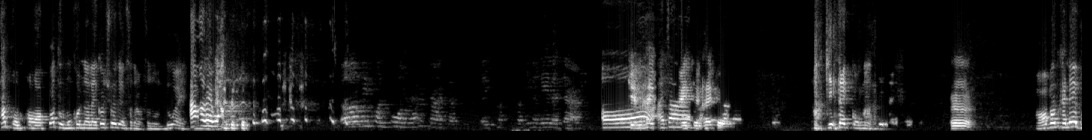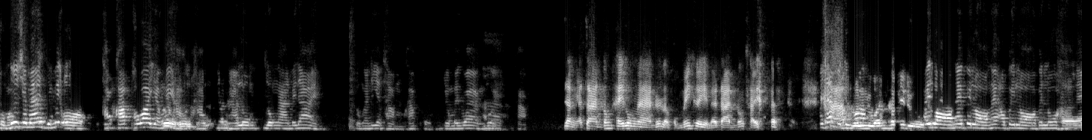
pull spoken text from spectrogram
ถ้าผมออกวัตถุมงคลอะไรก็ช่วยกันสนับสนุนด้วยเอาอะไรวะเออมีคนทวงว่าอาจารย์อ๋อเขียนให้อาจารไอ้ย์เขียนให้โกงกินได้กงเหรอเอออ๋อเป็นคะแนนผมด้วยใช่ไหมยังไม่ออกครับครับเพราะว่ายังไม่หาหายังหาโรงโรงงานไม่ได้โรงงานที่จะทำครับ ผมยังไม่ว่างด้วยครับ อย่างอาจารย์ต้องใช้โรงงานด้วยเหรอผมไม่เคยเห็นอาจารย์ต้องใช้ไม่ใช่คหรามายถึงว่าล้วนๆเท่าที่ดูไปรอไงไปรอไงเอาไปรอเป็นโลอ๋หะอไง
